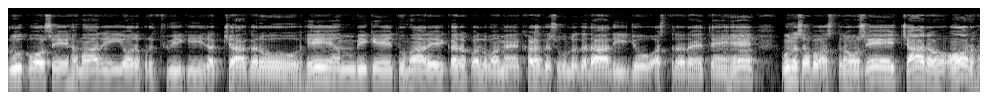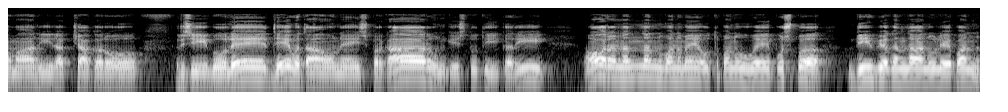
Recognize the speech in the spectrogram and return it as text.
रूपों से हमारी और पृथ्वी की रक्षा करो। हे अंबिके, तुम्हारे कर पल्व में खड़ग, शूल गदादि जो अस्त्र रहते हैं, उन सब अस्त्रों से चारों और हमारी रक्षा करो। ऋषि बोले, देवताओं ने इस प्रकार उनकी स्तुति करी और नंदन वन में उत्पन्न हुए पुष्प दिव्य गंधानुलेपन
